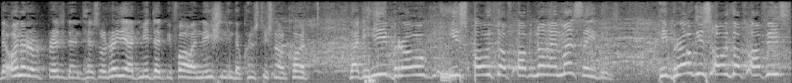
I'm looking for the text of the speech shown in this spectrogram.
the Honorable President has already admitted before our nation in the Constitutional Court that he broke his oath of office. No, I must say this. He broke his oath of office.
